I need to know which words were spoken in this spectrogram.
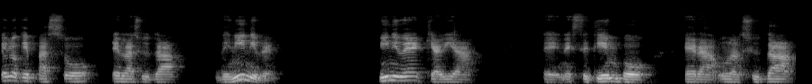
es lo que pasó en la ciudad de Nínive. Nínive, que había en este tiempo era una ciudad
